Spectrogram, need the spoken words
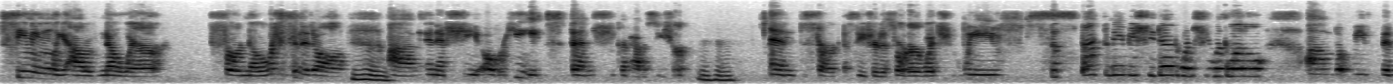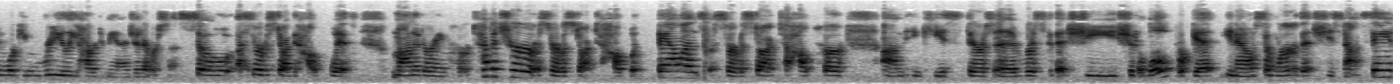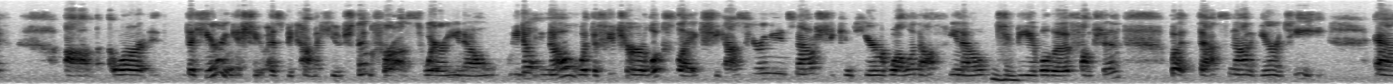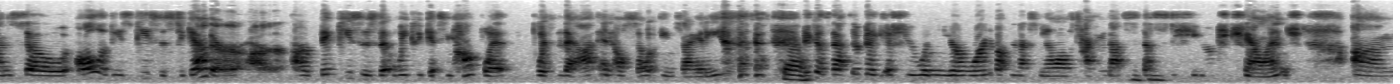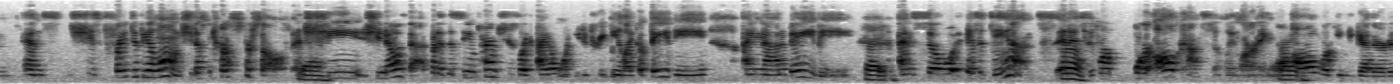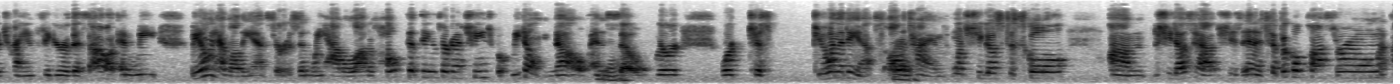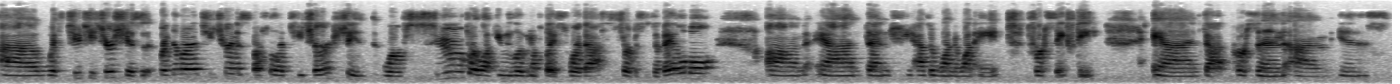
seemingly out of nowhere for no reason at all. Mhm. Um, and if she overheats, then she could have a seizure Mhm. and start a seizure disorder, which we suspect maybe she did when she was little, um, but we've been working really hard to manage it ever since. So, a service dog to help with monitoring her temperature, a service dog to help with balance, a service dog to help her um, in case there's a risk that she should elope or get, you know, somewhere that she's not safe, um, or the hearing issue has become a huge thing for us where you know we don't know what the future looks like. She has hearing aids now. She can hear well enough you know to Mhm. be able to function but that's not a guarantee. And so all of these pieces together are are big pieces that we could get some help with with that and also anxiety. Yeah. because that's a big issue when you're worried about the next meal all the time. That's Mhm. that's a huge challenge. Um, and she's afraid to be alone. She doesn't trust herself. And Yeah. she she knows that. But at the same time she's like i don't want you to treat me like a baby. I'm not a baby. Right. and so it's a dance. And Yeah. it's, we're, we're all constantly learning. We're Right. all working together to try and figure this out. And we we don't have all the answers. And we have a lot of hope that things are going to change but we don't know. And so we're we're just doing the dance all Right. the time. Once she goes to school um, she does have she's in a typical classroom uh, with two teachers. She has a regular ed teacher and a special ed teacher. She we're super lucky we live in a place where that service is available. Um, and then she has a one-to-one aide for safety. And that person um, is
